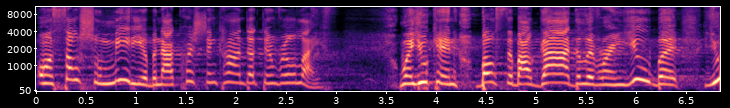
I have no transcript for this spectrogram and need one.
on social media, but not Christian conduct in real life when you can boast about God delivering you, but you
